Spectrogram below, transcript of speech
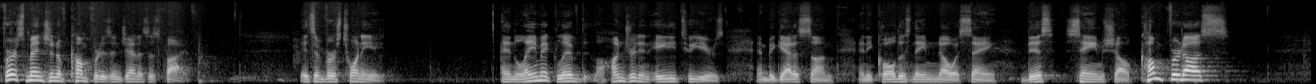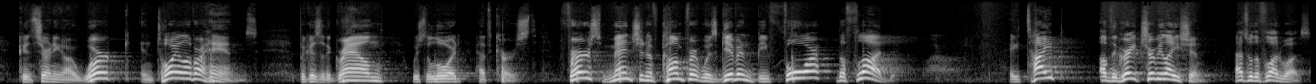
First mention of comfort is in Genesis 5. It's in verse 28. And Lamech lived 182 years and begat a son, and he called his name Noah, saying, This same shall comfort us concerning our work and toil of our hands, because of the ground which the Lord hath cursed. First mention of comfort was given before the flood, a type of the great tribulation. That's what the flood was.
